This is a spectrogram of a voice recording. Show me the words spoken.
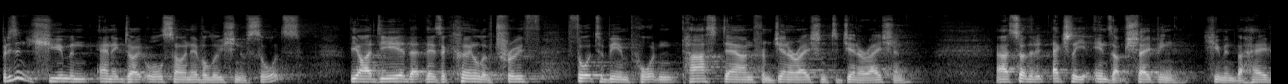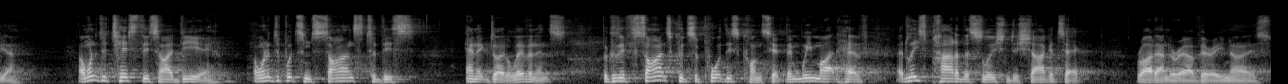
But isn't human anecdote also an evolution of sorts? The idea that there's a kernel of truth thought to be important, passed down from generation to generation, uh, so that it actually ends up shaping human behaviour. I wanted to test this idea. I wanted to put some science to this anecdotal evidence. Because if science could support this concept, then we might have at least part of the solution to shark attack right under our very nose.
